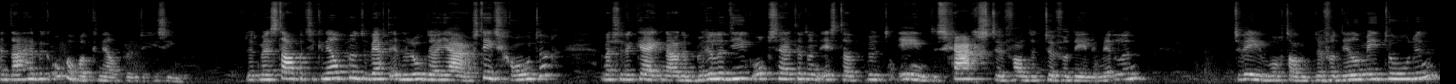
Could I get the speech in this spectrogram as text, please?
En daar heb ik ook al wat knelpunten gezien. Dus mijn stapeltje knelpunten werd in de loop der jaren steeds groter. En als je dan kijkt naar de brillen die ik opzette, dan is dat punt 1 de schaarste van de te verdelen middelen. 2 wordt dan de verdeelmethoden.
